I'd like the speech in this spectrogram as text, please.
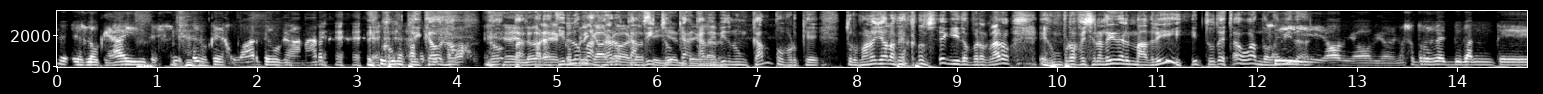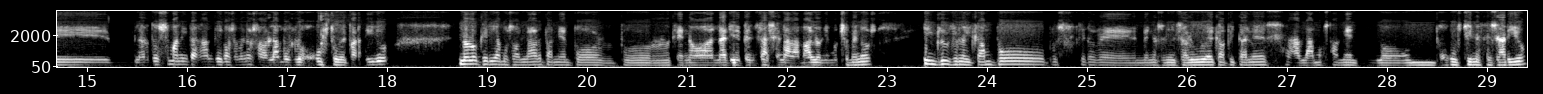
es lo que hay, tengo que jugar, tengo que ganar. Es complicado, ¿no? no para, para ti es lo más raro no, que has visto, que, que claro. has vivido en un campo, porque tu hermano ya lo había conseguido, pero claro, es un profesional y del Madrid y tú te estás jugando la sí, vida. Sí, obvio, obvio. Nosotros durante las dos semanitas antes más o menos hablamos lo justo del partido. No lo queríamos hablar también por, por que no nadie pensase nada malo, ni mucho menos Incluso en el campo, pues creo que menos en el saludo de capitanes hablamos también lo justo y necesario,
